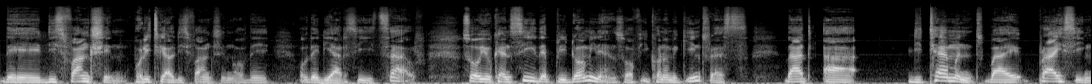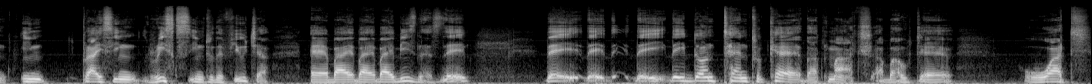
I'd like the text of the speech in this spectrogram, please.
the dysfunction, political dysfunction of the of the DRC itself. So you can see the predominance of economic interests that are determined by pricing in pricing risks into the future uh, by, by by business. They they, they, they, they don't tend to care that much about uh, what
